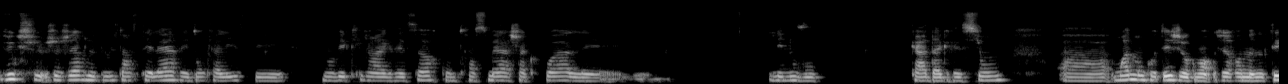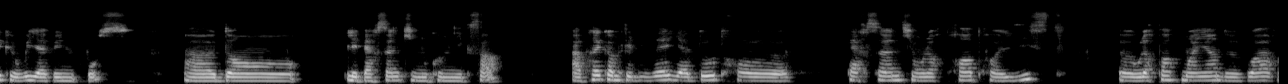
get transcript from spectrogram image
vu que je, gère le bulletin stellaire et donc la liste des mauvais clients agresseurs, qu'on transmet à chaque fois les, les nouveaux cas d'agression, euh, moi, de mon côté, j'ai noté que oui, il y avait une hausse euh, dans les personnes qui nous communiquent ça. Après, comme je le disais, il y a d'autres euh, personnes qui ont leur propre liste ou leur propre moyen de voir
